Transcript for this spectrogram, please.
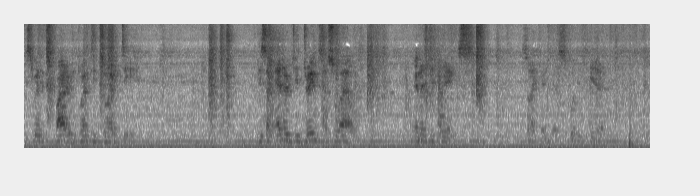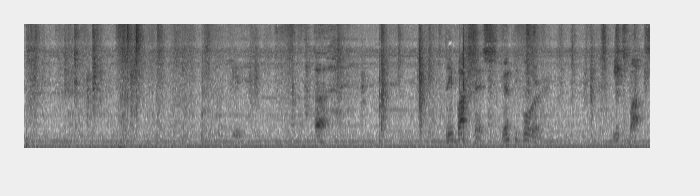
This will expire in 2020. These are energy drinks as well. Energy drinks. So I can just put it here. Okay. Ah. Three boxes, 24 each box.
